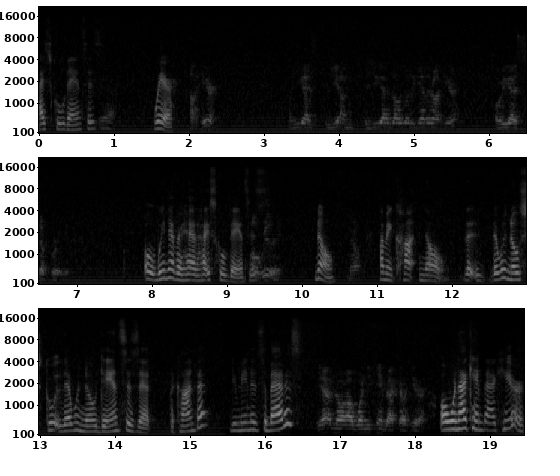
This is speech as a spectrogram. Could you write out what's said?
High school dances? Yeah. Where? Out here. When you guys, did you, um, did you guys all go together out here? Or were you guys separated? Oh, we never had high school dances. Oh, really? No. No? I mean, no. The, there was no school. There were no dances at the convent. You mean the baddest? Yeah, no, uh, when you came back out here. Oh, when I came back here.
